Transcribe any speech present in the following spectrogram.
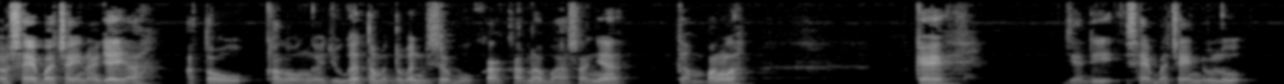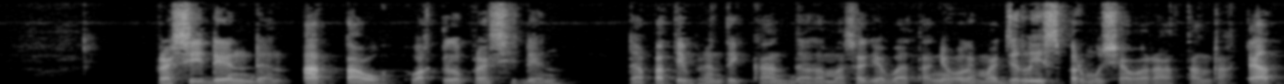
uh, saya bacain aja ya atau kalau enggak juga teman-teman bisa buka karena bahasanya gampang lah. Oke jadi saya bacain dulu. Presiden dan atau wakil presiden dapat diberhentikan dalam masa jabatannya oleh majelis permusyawaratan rakyat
